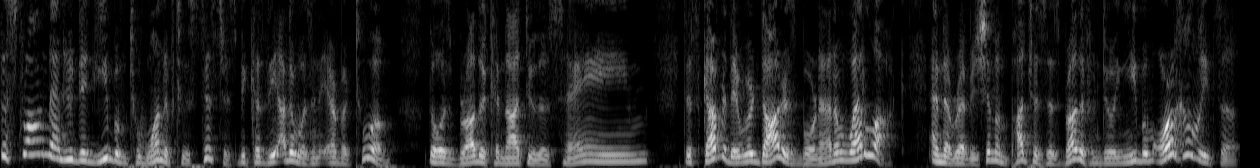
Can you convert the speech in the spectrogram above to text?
the strong man who did Yibum to one of two sisters because the other was an erva to him, though his brother could not do the same, discovered they were daughters born out of wedlock, and that Rebbe Shimon punishes his brother from doing Yibum or Chalitza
